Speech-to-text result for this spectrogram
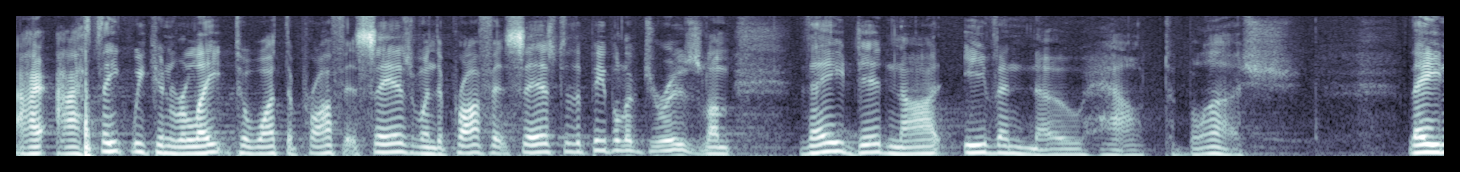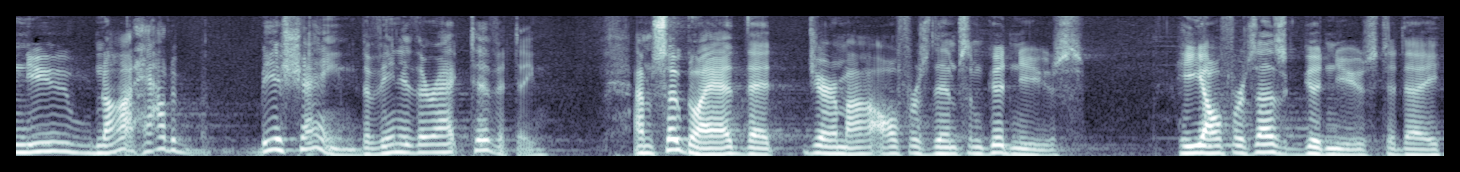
I, I think we can relate to what the prophet says when the prophet says to the people of Jerusalem, they did not even know how to blush. They knew not how to be ashamed of any of their activity. I'm so glad that Jeremiah offers them some good news. He offers us good news today.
